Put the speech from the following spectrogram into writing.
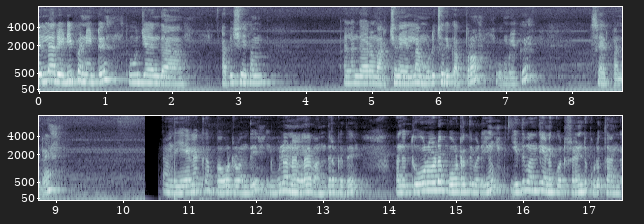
எல்லாம் ரெடி பண்ணிவிட்டு பூஜை இந்த அபிஷேகம் அலங்காரம் அர்ச்சனை எல்லாம் முடிச்சதுக்கப்புறம் உங்களுக்கு ஷேர் பண்ணுறேன் அந்த ஏலக்காய் பவுட்ரு வந்து இவ்வளோ நல்லா வந்திருக்குது. அந்த தோலோடு போடுறது விடையும் இது வந்து எனக்கு ஒரு ஃப்ரெண்டு கொடுத்தாங்க.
